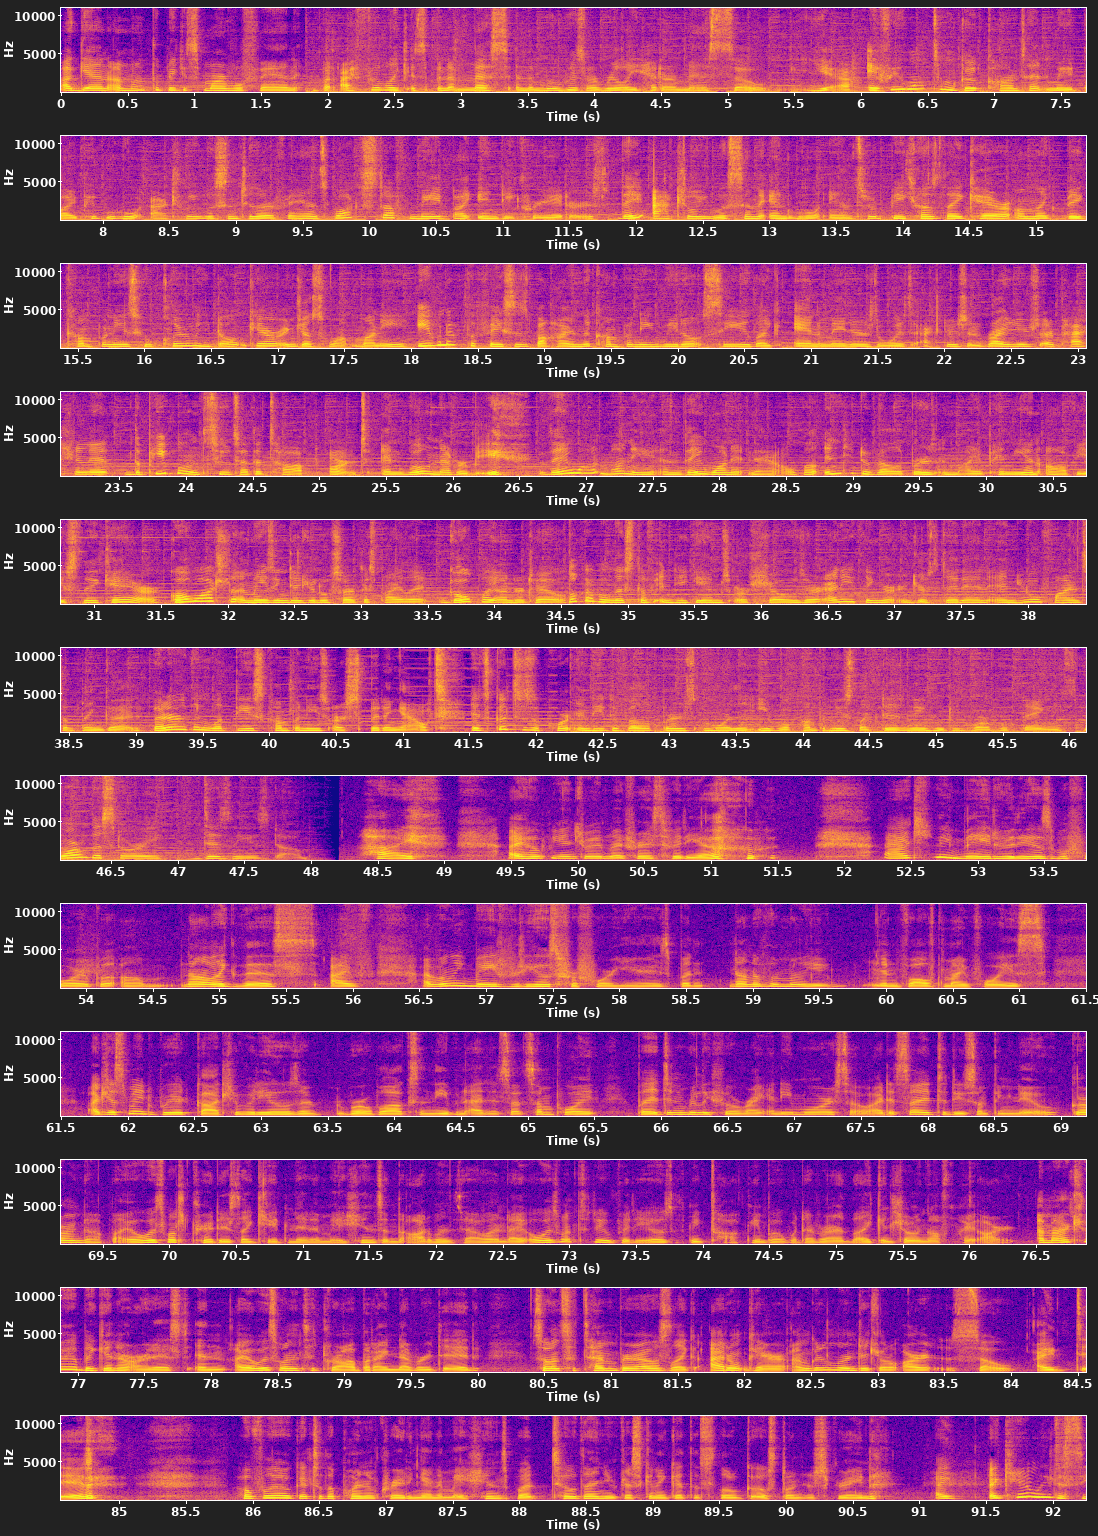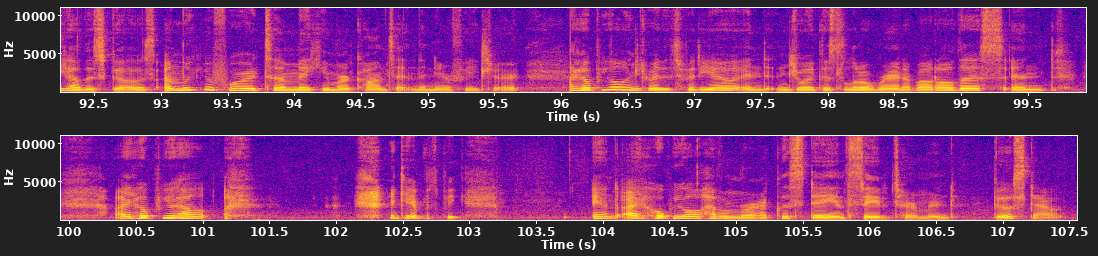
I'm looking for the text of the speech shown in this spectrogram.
Again, I'm not the biggest Marvel fan, but I feel like it's been a mess and the movies are really hit or miss, so yeah. If you want some good content made by people who actually listen to their fans, watch stuff made by indie creators. They actually listen and will answer because they care, unlike big companies who clearly don't care and just want money. Even if the faces behind the company we don't see, like animators, voice actors, and writers are passionate, the people in suits at the top aren't and will never be. they want money and they want it now, while indie developers, in my opinion, obviously care. Go watch the Amazing Digital Circus pilot, go play Undertale, look up a list of indie games or shows or anything you're interested in and you'll find something good. Better than what these companies are spitting out. It's good to support indie developers more than evil companies like Disney who do horrible things. More of the story, Disney is dumb. Hi, I hope you enjoyed my first video. I actually made videos before, but um, not like this. I've I've only made videos for four years, but none of them really involved my voice. I just made weird gacha videos or Roblox and even edits at some point, but it didn't really feel right anymore, so I decided to do something new. Growing up, I always watched creators like Jaden Animations and The Odd Ones Out, and I always wanted to do videos with me talking about whatever I like and showing off my art. I'm actually a beginner artist, and I always wanted to draw, but I never did. So in September, I was like, I don't care, I'm gonna learn digital art, so I did. Hopefully I'll get to the point of creating animations, but till then you're just gonna get this little ghost on your screen. I, I can't wait to see how this goes. I'm looking forward to making more content in the near future. I hope you all enjoyed this video and enjoyed this little rant about all this, and I hope you all... I can't speak. And I hope you all have a miraculous day and stay determined. Ghost out.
